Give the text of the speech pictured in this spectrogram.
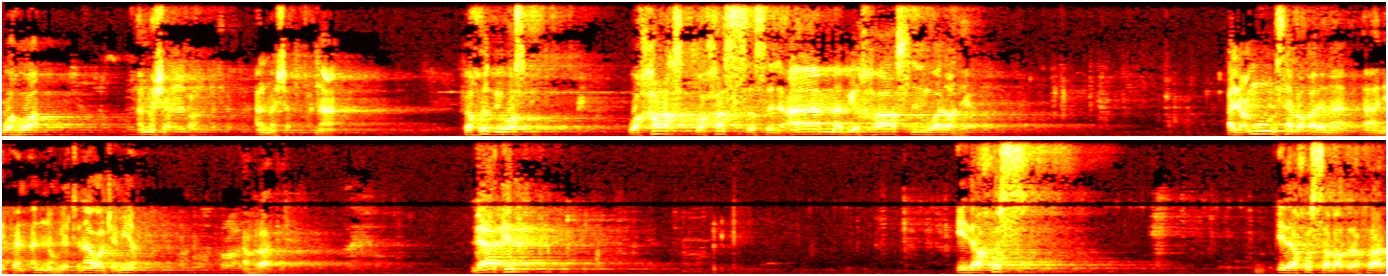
وهو المشقة. المشقة نعم. فخذ بوصفه وخص وخصص العام بخاص ورد العموم سبق لنا آنفا أنه يتناول جميع أفراده لكن إذا خص إذا خص بعض الأفراد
